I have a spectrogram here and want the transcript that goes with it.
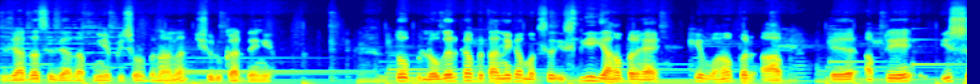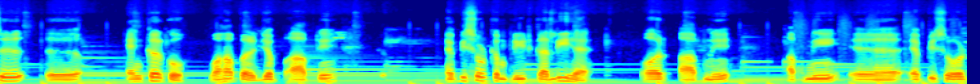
زیادہ سے زیادہ اپنی ایپیسوڈ بنانا شروع کر دیں گے۔ تو بلوگر کا بتانے کا مقصد اس لیے یہاں پر ہے کہ وہاں پر آپ اپنے اس اینکر کو وہاں پر جب آپ نے ایپیسوڈ کمپلیٹ کر لی ہے اور آپ نے اپنی ایپیسوڈ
